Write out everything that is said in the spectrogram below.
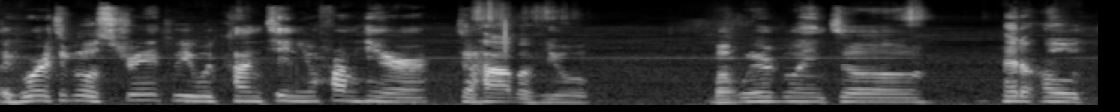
If we were to go straight, we would continue from here to Harborview, but we're going to head out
